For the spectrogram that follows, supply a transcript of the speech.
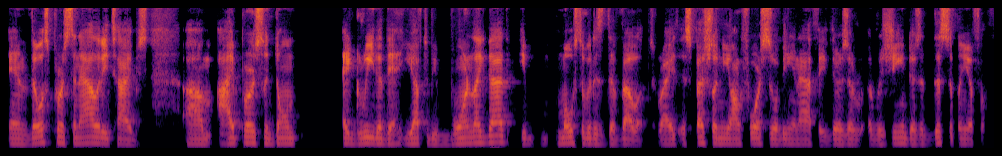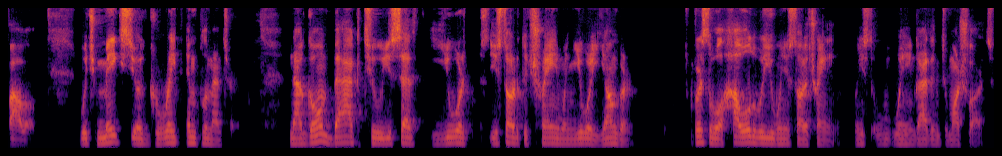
and those personality types um, i personally don't agree that they, you have to be born like that. It, most of it is developed, right? Especially in the armed forces or being an athlete. There's a, a, regime, there's a discipline you have to follow, which makes you a great implementer. Now, going back to you said you were you started to train when you were younger. First of all, how old were you when you started training? When you when you got into martial arts?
